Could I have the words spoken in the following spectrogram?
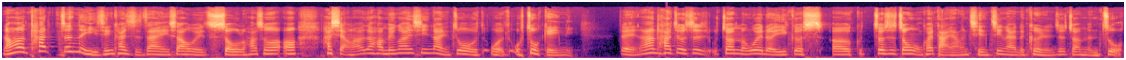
然后他真的已经开始在稍微收了。他说：“哦，他想了，说好没关系，那你做我我我做给你。”对，然后他就是专门为了一个呃，就是中午快打烊前进来的客人就专门做，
